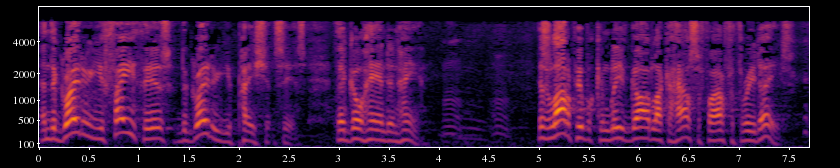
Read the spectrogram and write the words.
And the greater your faith is, the greater your patience is. They go hand in hand. There's a lot of people can believe God like a house of fire for three days.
